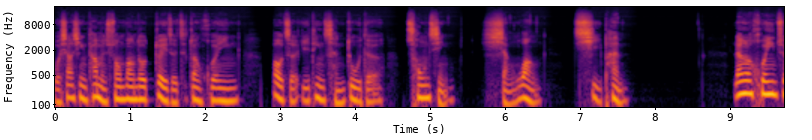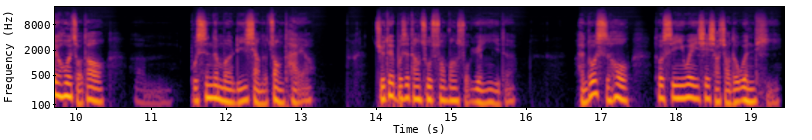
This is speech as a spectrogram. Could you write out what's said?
我相信他们双方都对着这段婚姻抱着一定程度的憧憬、想望、期盼。然而，婚姻最后会走到嗯不是那么理想的状态啊，绝对不是当初双方所愿意的。很多时候。都是因为一些小小的问题，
